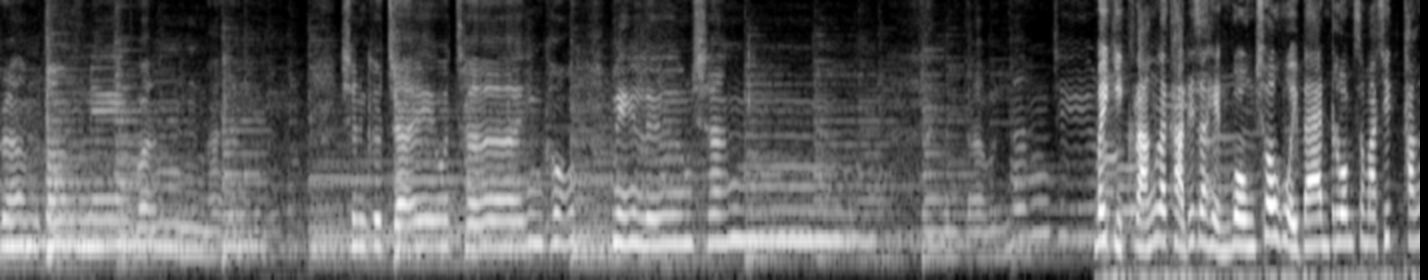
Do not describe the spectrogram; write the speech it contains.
เริ่มต้นในวันใหม่ ฉันเข้าใจว่าเธอยังคงไม่ลืมฉัน ไม่กี่ครั้งแหละค่ะที่จะเห็นวงโชว์หวยแบนด์รวมสมาชิกทั้ง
